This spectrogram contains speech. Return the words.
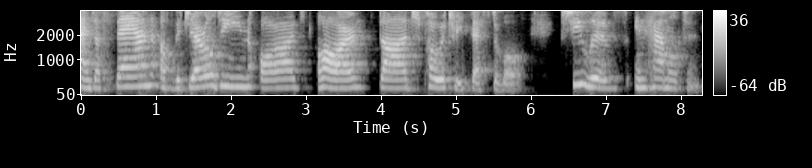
and a fan of the Geraldine R. Dodge Poetry Festival. She lives in Hamilton.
